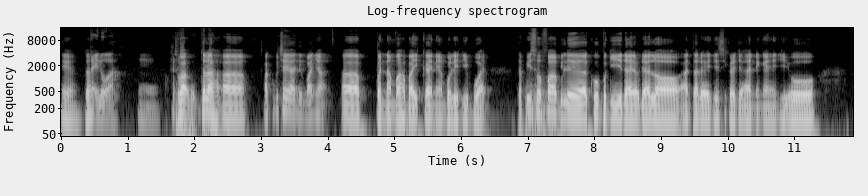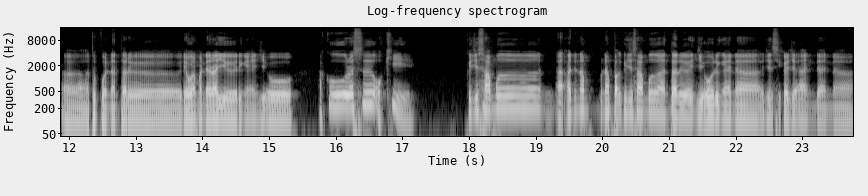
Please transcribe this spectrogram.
Ya, betul. Tak elok lah. Hmm. Sebab itulah uh, aku percaya ada banyak uh, penambahbaikan yang boleh dibuat. Tapi so far bila aku pergi dialog-dialog antara agensi kerajaan dengan NGO uh, ataupun antara Dewan Bandaraya dengan NGO, aku rasa okey. Kerjasama ada nam- nampak kerjasama antara NGO dengan uh, agensi kerajaan dan uh,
